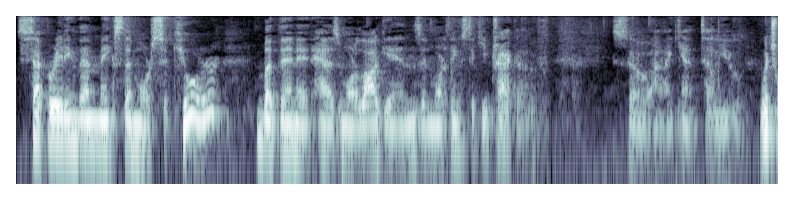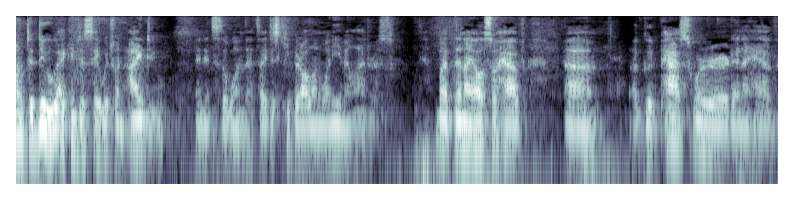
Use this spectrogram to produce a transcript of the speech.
separating them makes them more secure, but then it has more logins and more things to keep track of. So I I can't tell you which one to do. I can just say which one I do, and it's the one that's I just keep it all on one email address. But then I also have um, a good password, and I have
